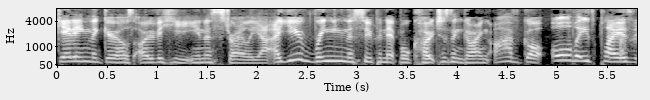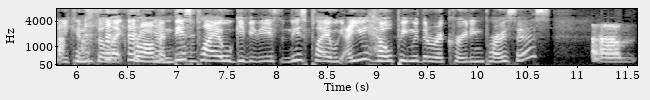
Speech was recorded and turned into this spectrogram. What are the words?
getting the girls over here in Australia, are you ringing the Super Netball coaches and going, I've got all these players that you can select from, and this player will give you this, and this player will... Are you helping with the recruiting process? Um,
